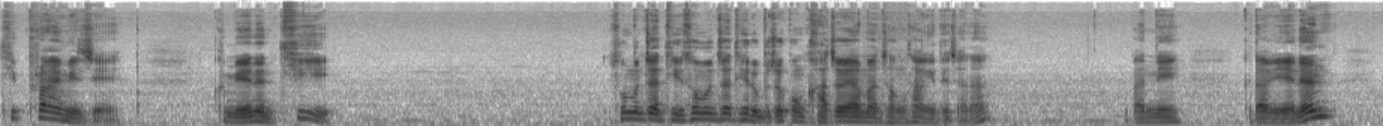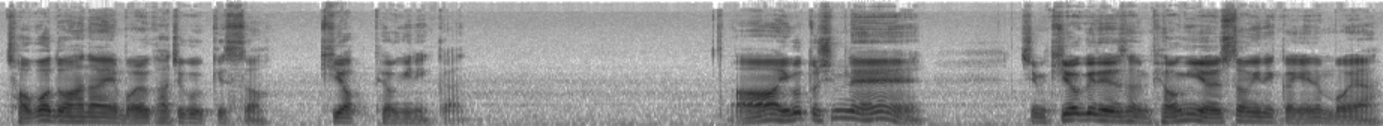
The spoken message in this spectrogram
t 프라임이지. 그럼 얘는 t 소문자 t 소문자 t를 무조건 가져야만 정상이 되잖아. 맞니? 그다음 얘는 적어도 하나의 뭘 가지고 있겠어? 기억병이니까. 아 이것도 쉽네. 지금 기억에 대해서는 병이 열성이니까 얘는 뭐야?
